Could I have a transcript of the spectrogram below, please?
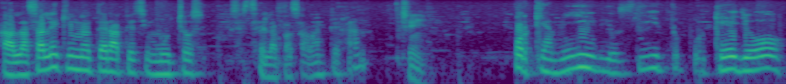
a, la sala de quimioterapia y muchos se, la pasaban quejando. Sí. Porque a mí, Diosito, ¿por qué yo?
